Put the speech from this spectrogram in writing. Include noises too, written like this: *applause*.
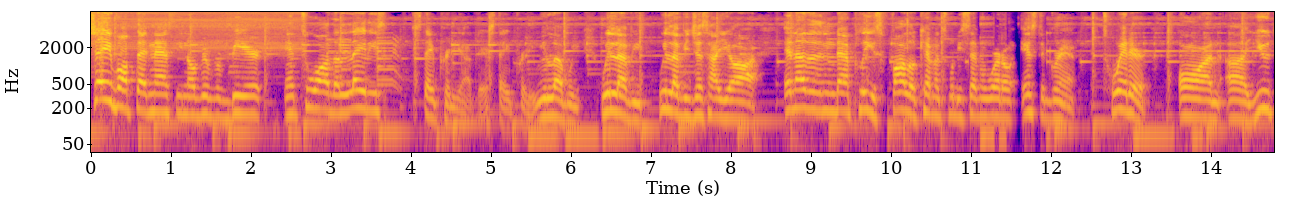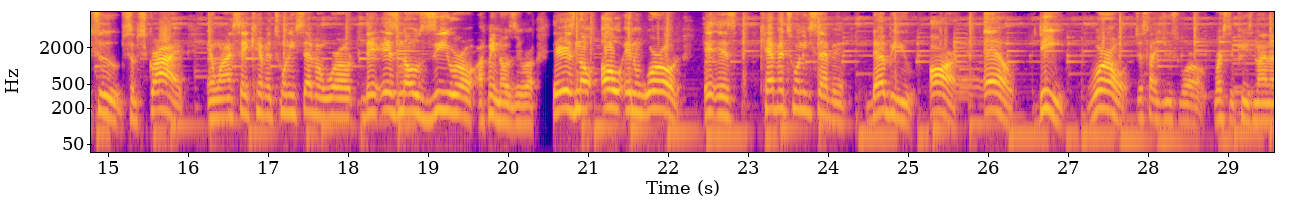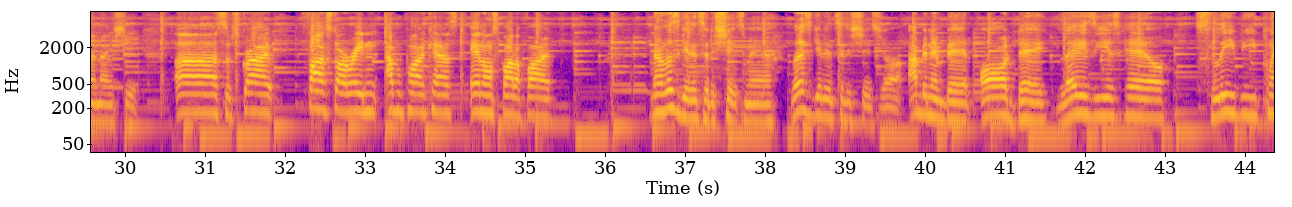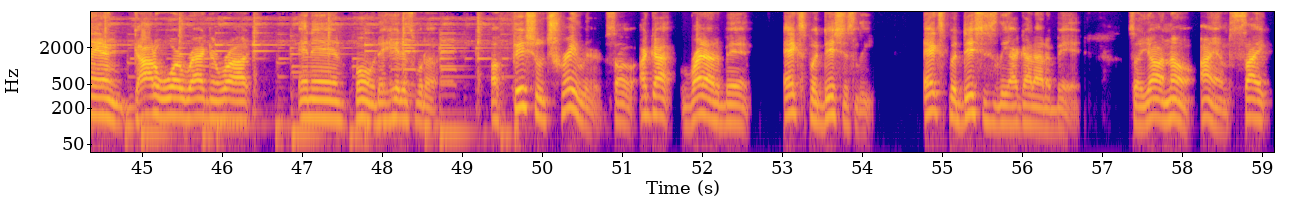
shave off that nasty November beard. And to all the ladies, stay pretty out there. Stay pretty. We love you. We love you. We love you just how you are. And other than that, please follow Kevin27 World on Instagram, Twitter, on uh, YouTube. Subscribe. And when I say Kevin27 World, there is no zero. I mean, no zero. There is no O in world. It is Kevin27 W R L D World, just like Juice WRLD. Rest in peace, 999 shit. Uh, subscribe, five star rating, Apple Podcasts, and on Spotify. Now let's get into the shits, man. Let's get into the shits, y'all. I've been in bed all day, lazy as hell, sleepy, playing God of War Ragnarok, and then boom, they hit us with a official trailer. So I got right out of bed expeditiously. Expeditiously, I got out of bed. So y'all know I am psyched.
